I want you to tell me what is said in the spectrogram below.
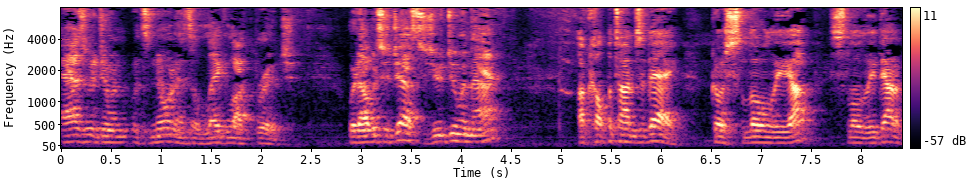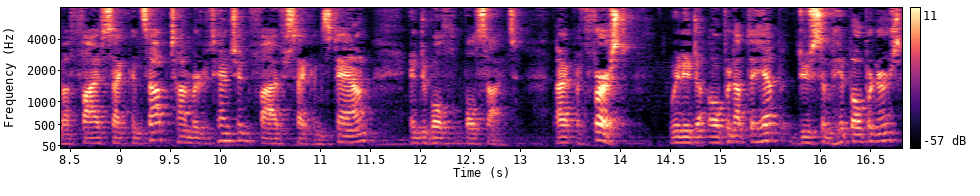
as we're doing what's known as a leg lock bridge. What I would suggest is you doing that a couple times a day. Go slowly up, slowly down, about five seconds up, time under tension, five seconds down, and do both, both sides. All right, but first, we need to open up the hip, do some hip openers,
